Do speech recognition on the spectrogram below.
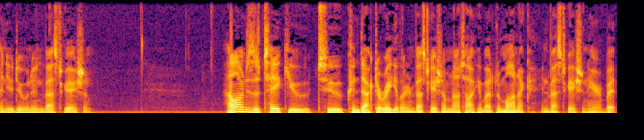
and you do an investigation, how long does it take you to conduct a regular investigation? I'm not talking about a demonic investigation here, but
